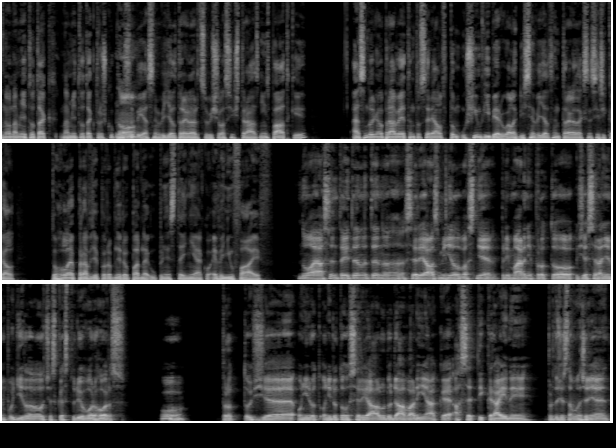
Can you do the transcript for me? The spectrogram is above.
No na mě to tak, na mě to tak trošku no. působí. No. Já jsem viděl trailer, co vyšel asi 14 dní zpátky. A já jsem to měl právě tento seriál v tom uším výběru, ale když jsem viděl ten trailer, tak jsem si říkal, tohle pravděpodobně dopadne úplně stejně jako Avenue 5. No a já jsem tady tenhle ten seriál zmínil vlastně primárně proto, že se na něm podílelo české studio Warhorse. Oh. Protože oni do, oni do toho seriálu dodávali nějaké asety krajiny, protože samozřejmě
